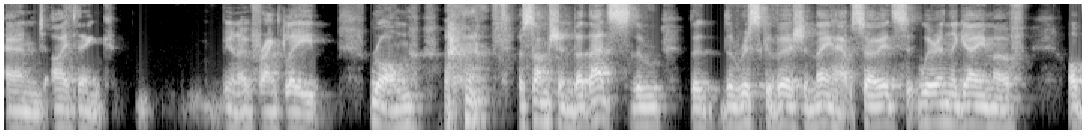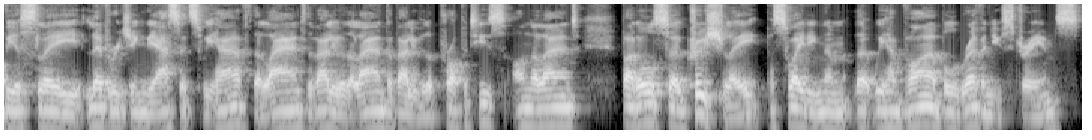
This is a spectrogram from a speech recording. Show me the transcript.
and I think, you know, frankly, wrong assumption. But that's the, the the risk aversion they have. So it's we're in the game of obviously leveraging the assets we have, the land, the value of the land, the value of the properties on the land, but also crucially persuading them that we have viable revenue streams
